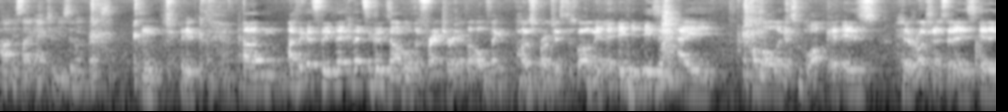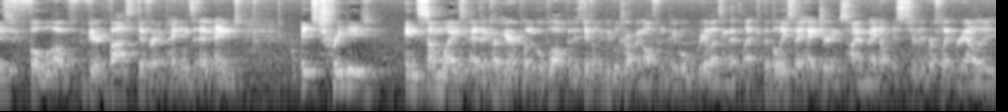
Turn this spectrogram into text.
parties like ACT and New Zealand First. Mm, I. Um, I think that's, the, that, that's a good example of the fracturing of the whole thing post protest as well. I mean, it, it isn't a homologous block. It is heterogeneous. It is it is full of very vast different opinions, and, and it's treated in some ways as a coherent political block. But there's definitely people dropping off and people realizing that like the beliefs they had during this time may not necessarily reflect reality.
